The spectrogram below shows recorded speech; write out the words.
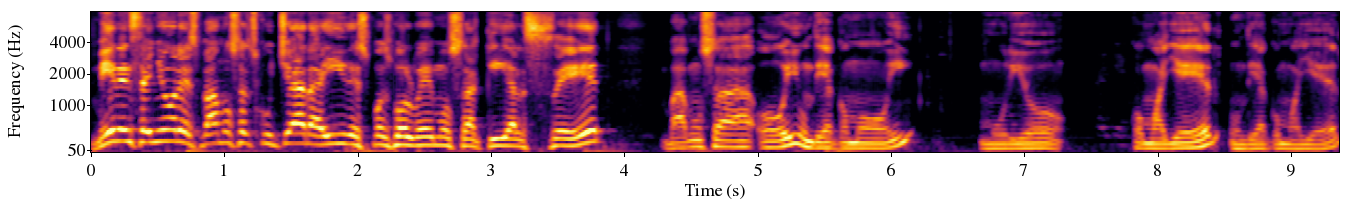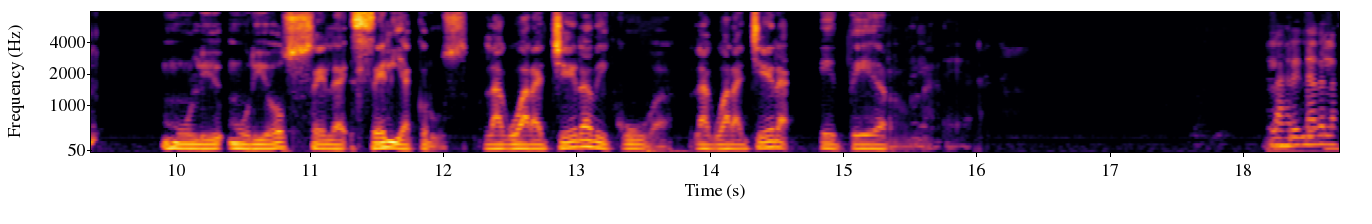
Miren, señores, vamos a escuchar ahí, después volvemos aquí al set. Vamos a hoy, un día como hoy, murió como ayer, un día como ayer, murió, murió Celia, Cruz, la guarachera de Cuba, la guarachera eterna. La reina de la...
